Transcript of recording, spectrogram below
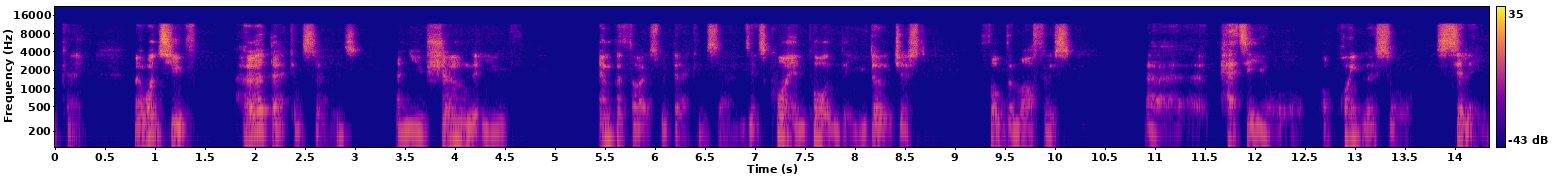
Okay, now once you've heard their concerns and you've shown that you've empathized with their concerns, it's quite important that you don't just fob them off as uh, petty or, or, pointless or silly,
